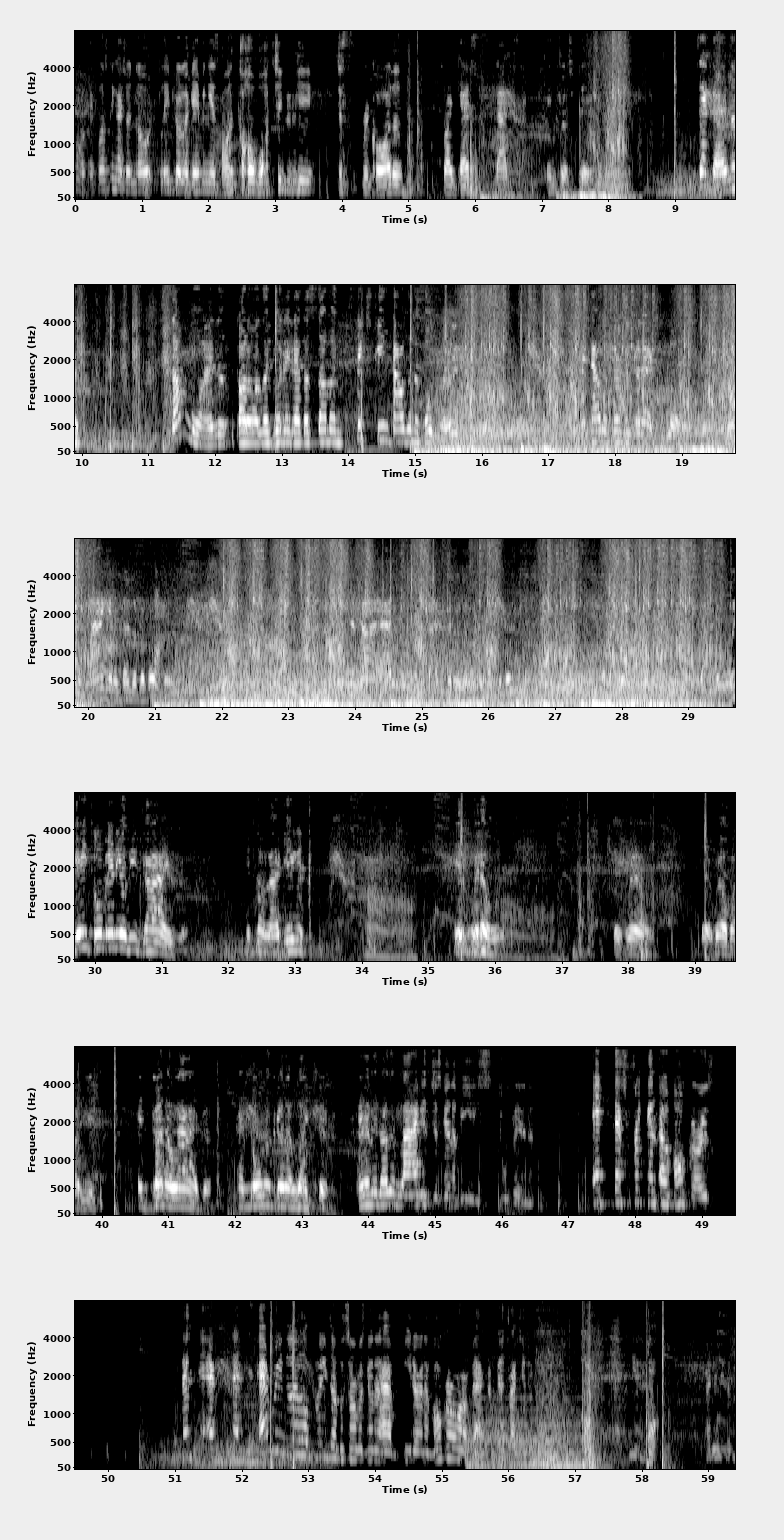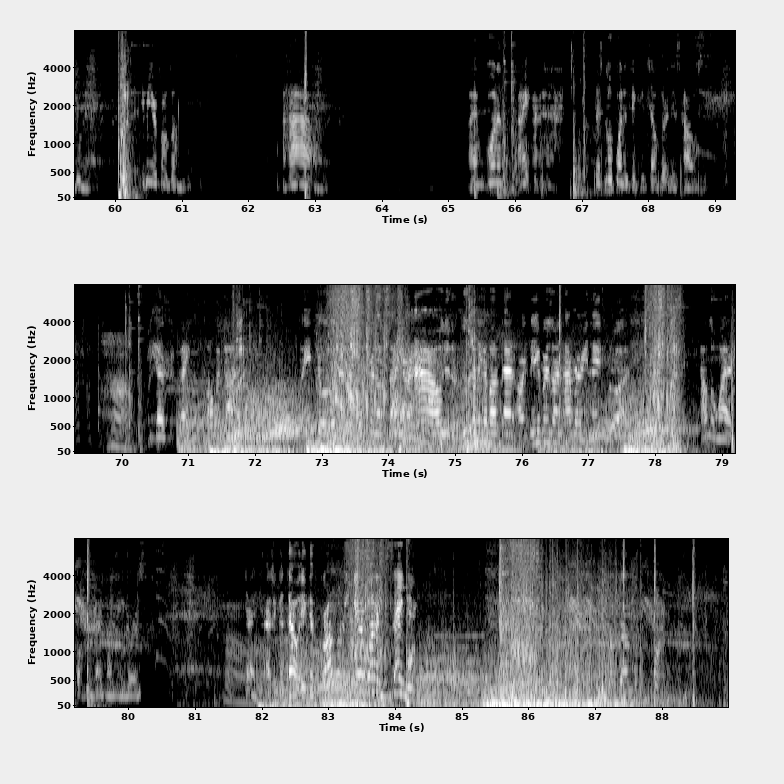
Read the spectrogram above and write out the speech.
Okay, first thing I should note, Flamethrower Gaming is on call watching me just record. So I guess that's interesting. Second, someone thought it was a good idea to summon 16,000 evokers. And now the server's gonna explode. It's lagging in terms of evokers. Even I have Way too many of these guys. It's not lagging. It will. It will. It will, buddy. It's gonna lag. And no one's gonna like it. And if it doesn't lag, it's just gonna be stupid. And there's freaking evokers. Then every little place of the server is gonna have either an evoker or a vex. I'm gonna try killing Yeah. I didn't even do it. Give me your totem. Aha. I'm gonna. I. Uh, there's no point in taking shelter in this house. Huh. Because, like, oh my god. Doesn't open outside your house. Doesn't do something about that. Our neighbors are not very nice to us. I don't know why I these guys my neighbors. Yeah, as you can tell, he can probably hear what I'm saying.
